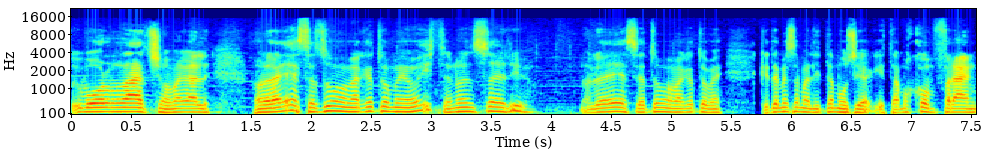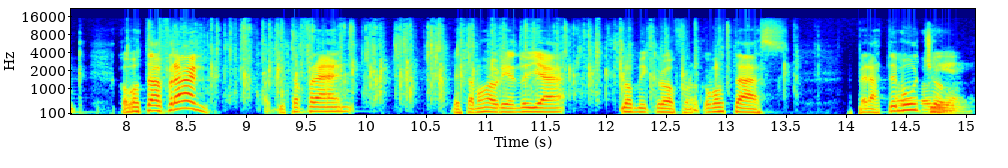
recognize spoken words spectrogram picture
Borracho, Magali. No le vayas a tu mamá que tomé, ¿oíste? No, en serio. No le vayas a decir a tu mamá que tomé. Quítame esa maldita música. Aquí estamos con Frank. ¿Cómo está Frank? Aquí está Frank. Le estamos abriendo ya los micrófonos. ¿Cómo estás? ¿Esperaste Todo mucho? bien.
